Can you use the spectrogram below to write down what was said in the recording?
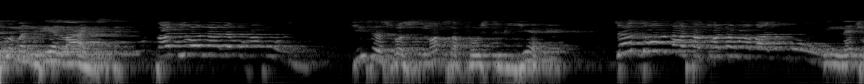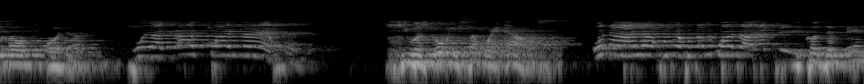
That woman realized Jesus was not supposed to be here in natural order. He was going somewhere else because the man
